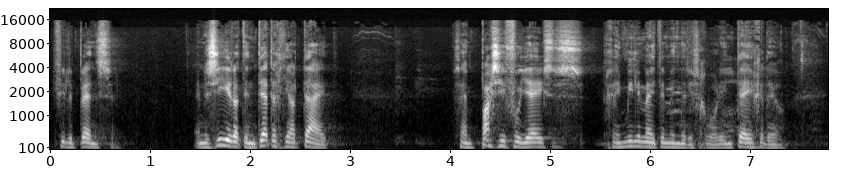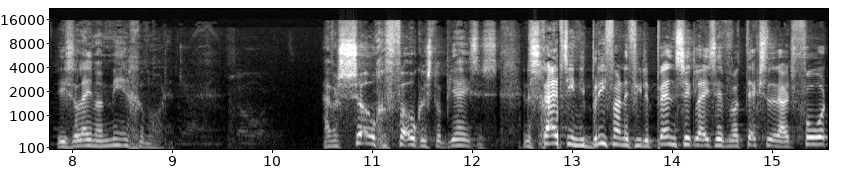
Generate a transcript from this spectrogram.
Filippenzen. En dan zie je dat in 30 jaar tijd zijn passie voor Jezus geen millimeter minder is geworden. Integendeel, die is alleen maar meer geworden. Hij was zo gefocust op Jezus. En dan schrijft hij in die brief aan de Filippenzen, ik lees even wat teksten eruit voor.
